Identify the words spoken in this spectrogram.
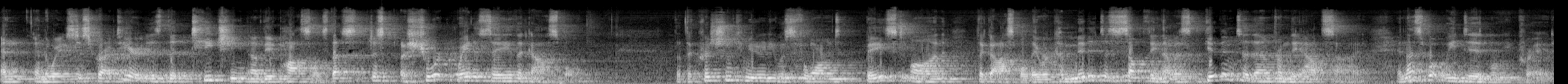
And, and the way it's described here is the teaching of the apostles. That's just a short way to say the gospel that the Christian community was formed based on the gospel. They were committed to something that was given to them from the outside. And that's what we did when we prayed.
